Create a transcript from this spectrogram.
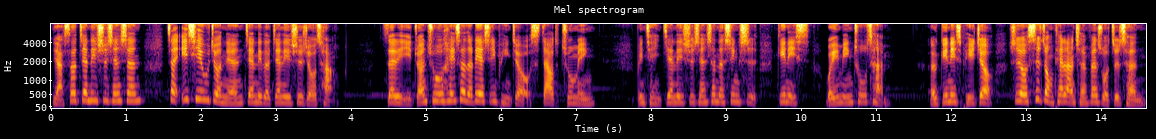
亚瑟·健力士先生在一七五九年建立了健力士酒厂，这里以专出黑色的烈性啤酒 Stout 出名，并且以健力士先生的姓氏 Guinness 为名出产。而 Guinness 啤酒是由四种天然成分所制成，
